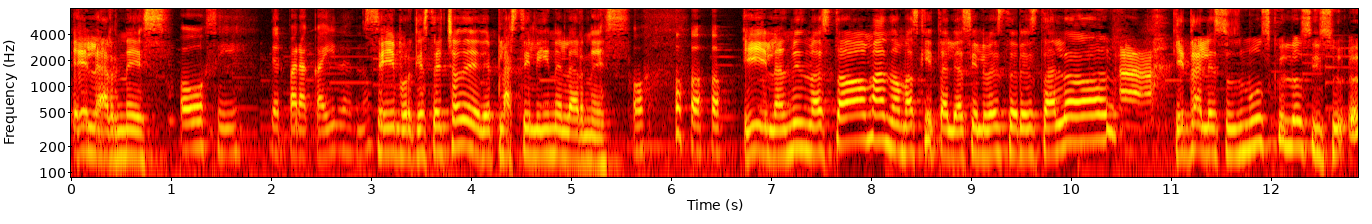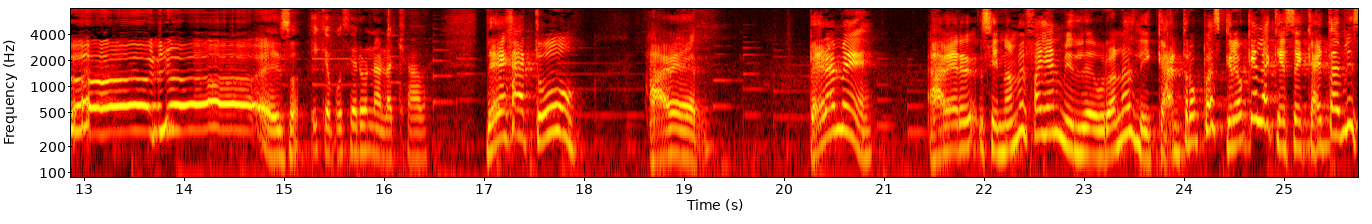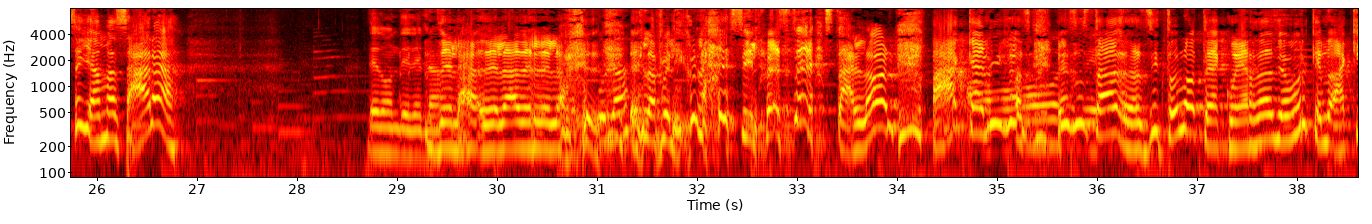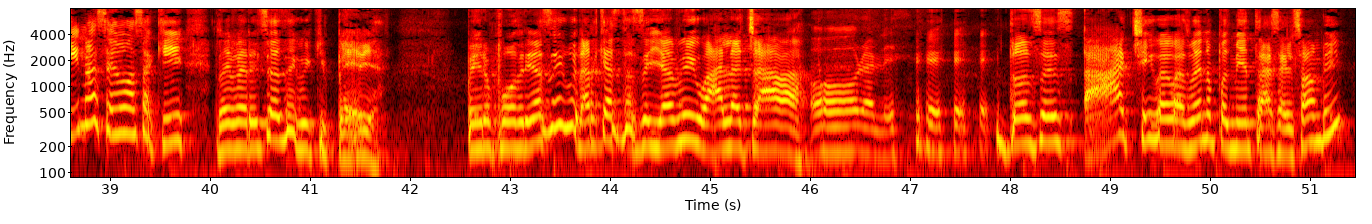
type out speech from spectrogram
el arnés. Oh, sí, del paracaídas, ¿no? Sí, porque está hecho de, de plastilina el arnés. Oh, Y las mismas tomas, nomás quítale a Sylvester Stallone. Quítale sus músculos y su... ¡Ah, no! Eso. y que pusieron a la chava. Deja tú. A ver. Espérame. A ver, si no me fallan mis neuronas licántropas, creo que la que se cae también se llama Sara. ¿De dónde? De la. De la, de la, de la, ¿Película? de la película de Sylvester Stallone. Ah, canijos. Oh, Eso está, si tú no te acuerdas, yo porque aquí no hacemos aquí referencias de Wikipedia. Pero podría asegurar que hasta se llama igual la chava. Órale. Entonces, ah, chihuahuas. Bueno, pues mientras el zombie.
